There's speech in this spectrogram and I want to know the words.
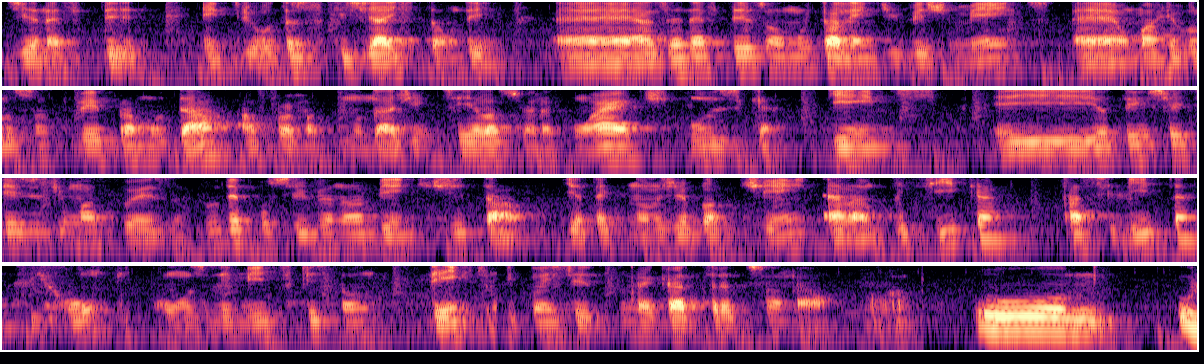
de NFT, entre outras que já estão dentro. É, as NFTs vão muito além de investimentos, é uma revolução que veio para mudar a forma como a gente se relaciona com arte, música, e eu tenho certeza de uma coisa: tudo é possível no ambiente digital. E a tecnologia blockchain ela amplifica, facilita e rompe com os limites que estão dentro e conhecidos do mercado tradicional. O, o,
